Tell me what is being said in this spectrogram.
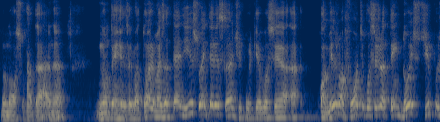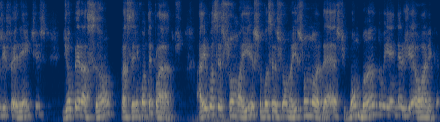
no nosso radar, né, não tem reservatório, mas até nisso é interessante, porque você, a, com a mesma fonte, você já tem dois tipos diferentes de operação para serem contemplados. Aí você soma isso, você soma isso no Nordeste bombando e a energia eólica.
